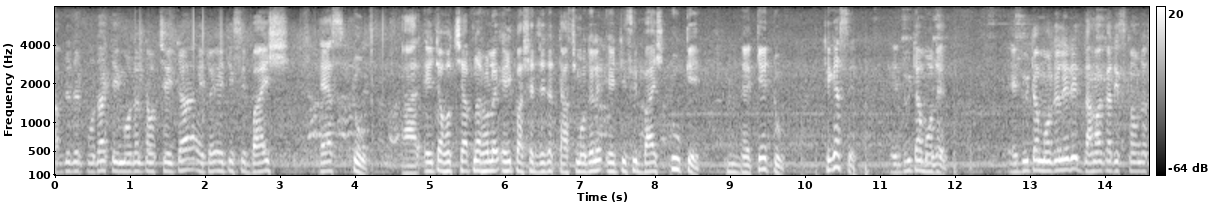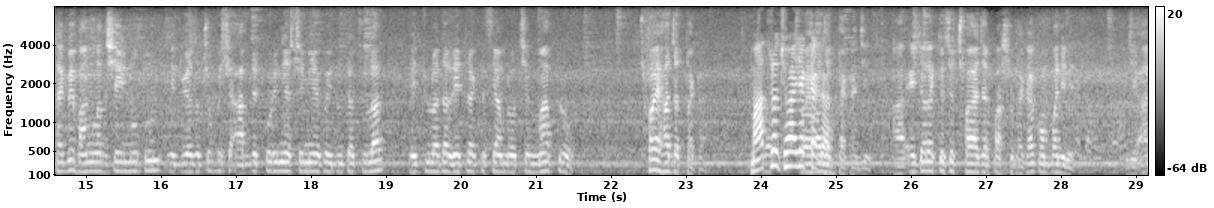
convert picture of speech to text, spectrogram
আপডেটের প্রোডাক্ট এই মডেলটা হচ্ছে এইটা এটা এটিসি বাইশ এস টু আর এইটা হচ্ছে আপনার হলো এই পাশের যেটা টাচ মডেলের এটিসি বাইশ টু কে কে টু ঠিক আছে? এই দুইটা মডেল এই দুইটা মডেলেরই ধামাকা ডিসকাউন্টে থাকবে। বাংলাদেশে এই নতুন এই দুই হাজার চব্বিশে আপডেট করে নিয়ে আসছে মিয়াকো এই দুইটা চুলা। এই চুলাটার রেট রাখতেছি আমরা হচ্ছে মাত্র ছয় হাজার টাকা। মাত্র হাজার ছয় টাকা হাজার টাকা। জি। আর এটা রাখতেছে ছয় হাজার পাঁচশো টাকা কোম্পানি রেট জি আর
